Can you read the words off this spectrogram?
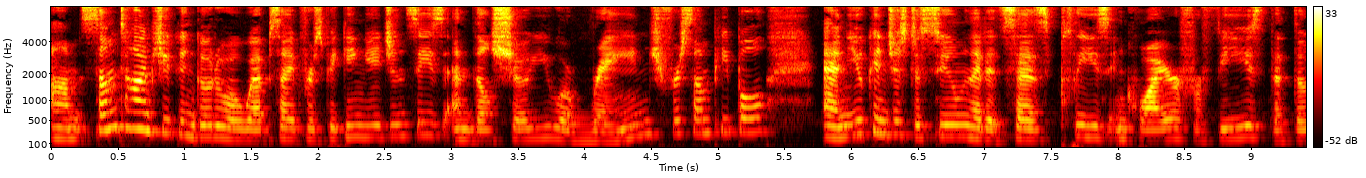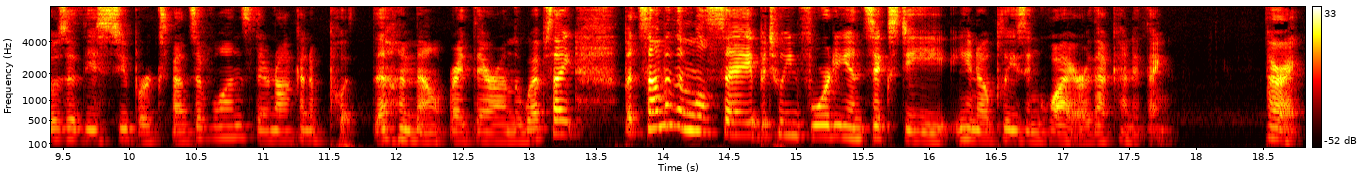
um, sometimes you can go to a website for speaking agencies and they'll show you a range for some people, and you can just assume that it says please inquire for fees. That those are these super expensive ones. They're not going to put the amount right there on the website, but some of them will say between forty and sixty. You know, please inquire that kind of thing. All right.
